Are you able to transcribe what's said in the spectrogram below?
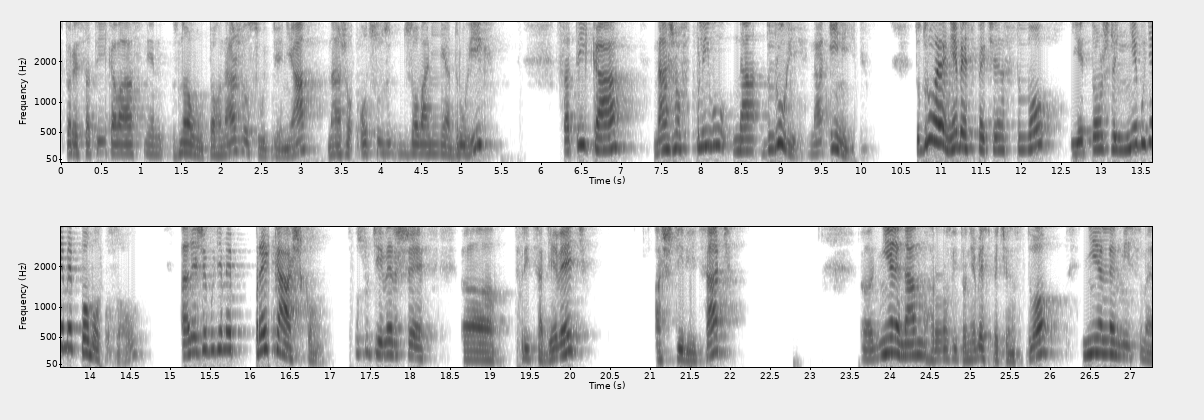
ktoré sa týka vlastne znovu toho nášho súdenia, nášho odsudzovania druhých, sa týka nášho vplyvu na druhých, na iných. To druhé nebezpečenstvo je to, že nebudeme pomocou, ale že budeme prekážkou. To sú tie verše uh, 39 a 40. Uh, nie len nám hrozí to nebezpečenstvo, nie len my sme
